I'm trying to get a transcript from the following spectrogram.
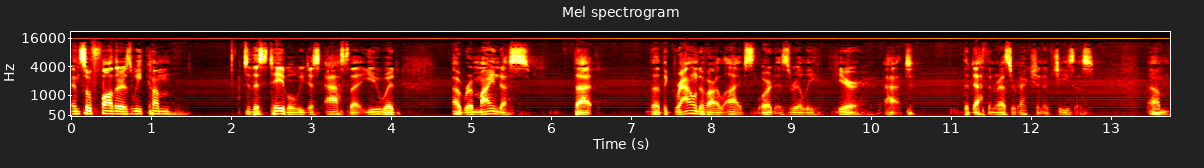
And so, Father, as we come to this table, we just ask that you would uh, remind us that the, the ground of our lives, Lord, is really here at the death and resurrection of Jesus. Um,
